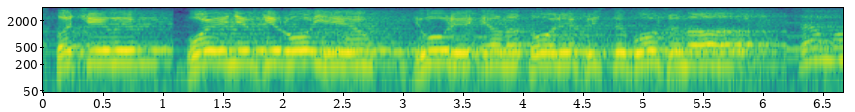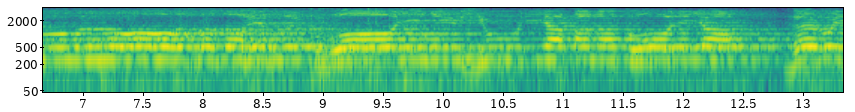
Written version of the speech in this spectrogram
спочилих воїнів героїв Юрія і Анатолія Христе Боже наш. Загиблих воїнів Юрія Анатолія, герої,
